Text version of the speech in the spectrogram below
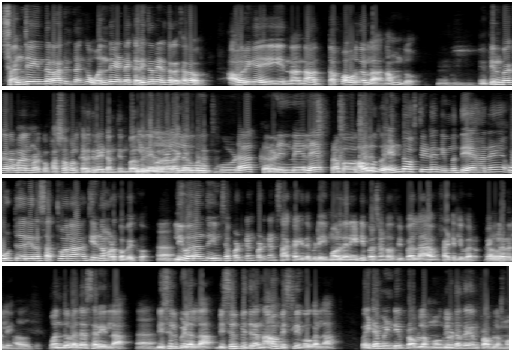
ಸಂಜೆಯಿಂದ ರಾತ್ರಿ ತನಕ ಒಂದೇ ಎಣ್ಣೆ ಕರಿತಾನೆ ಇರ್ತಾರೆ ಸರ್ ಅವರು. ಅವರಿಗೆ ಈ ನಾ ನಾ- ತಪ್ಪು ಅವ್ರದಲ್ಲ ನಮ್ದು. ನೀವು ತಿನ್ಬೇಕಾದ್ರೆ ಮನೇಲಿ ಮಾಡ್ಕೊ. ಫಸ್ಟ್ ಆಫ್ ಆಲ್ ಕರ್ದಿರ ಐಟಮ್ ತಿನ್ಬಾರ್ದು. ಕೂಡ ಕರುಳಿನ ಮೇಲೆ ಪ್ರಭಾವ ಹೌದು. ಎಂಡ್ ಆಫ್ ದಿ ಡೇ ನಿಮ್ಮ ದೇಹನೇ ಊಟದಲ್ಲಿರೋ ಸತ್ವನ ಜೀರ್ಣ ಮಾಡ್ಕೋಬೇಕು. ಲಿವರ್ ಅಂತೂ ಹಿಂಸೆ ಪಟ್ಕೊಂಡ್ ಪಟ್ಕೊಂಡ್ ಸಾಕಾಗಿದೆ ಬಿಡಿ. More than eighty percent of people have fatty liver ಬೆಂಗಳೂರಲ್ಲಿ. ಒಂದು ವೆದರ್ ಸರಿ ಇಲ್ಲ. ಬಿಸಿಲು ಬೀಳಲ್ಲ. ಬಿಸಿಲು ಬಿದ್ರೆ ನಾವು ಬಿಸಿಲಿಗೆ ಹೋಗಲ್ಲ. Vitamin D problem glutathione problem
